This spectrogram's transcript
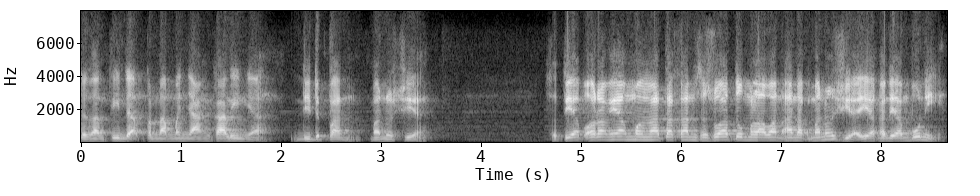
dengan tidak pernah menyangkalinya di depan manusia. Setiap orang yang mengatakan sesuatu melawan anak manusia, ia akan diampuni.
